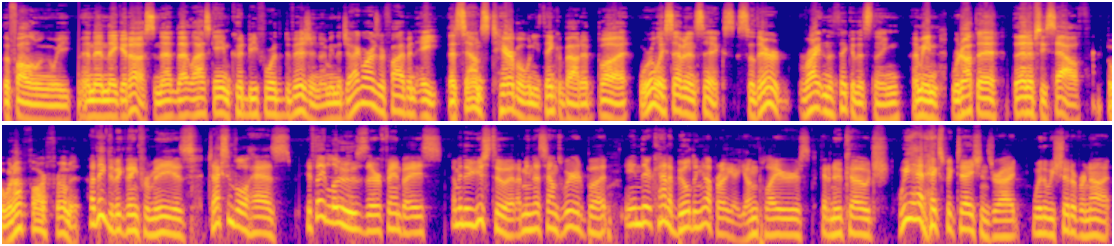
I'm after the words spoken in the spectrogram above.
the following week, and then they get us, and that that last game could be for the division. I mean, the Jaguars are five and eight. That sounds terrible when you think about it, but we're only seven and six, so they're right in the thick of this thing. I mean, we're not the the NFC South, but we're not far from it. I think the big thing for me is Jacksonville has if they lose their fan base, I mean, they're used to it. I mean, that sounds weird, but and they're kind of building up, right? They got young players, got a new coach. We had expectations, right? Whether we should have or not.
